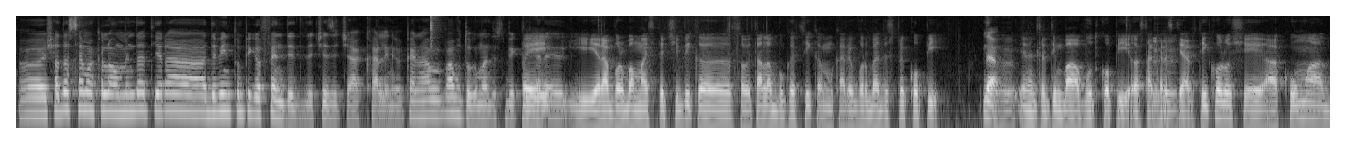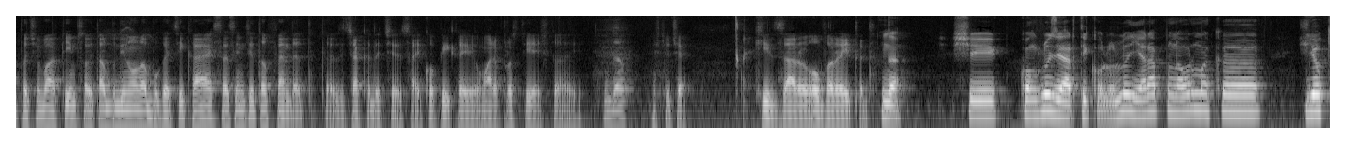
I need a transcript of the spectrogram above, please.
uh, și-a dat seama că la un moment dat era a devenit un pic offended de ce zicea Carlin. Că Carlin a, a avut o grămadă de subiecte Păi care... era vorba mai specific că s-a uitat la bucățica în care vorbea despre copii. Da, El între timp a avut copii, ăsta care scrie articolul și acum, după ceva timp, s-a uitat din nou la bucățica aia și s-a simțit offended. Că zicea că de ce să ai copii, că e o mare prostie și că e- Da. nu știu ce. Kids are overrated. da. Și concluzia articolului era până la urmă că e ok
